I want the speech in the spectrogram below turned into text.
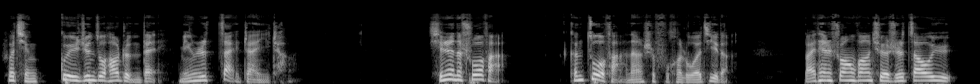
说请贵军做好准备，明日再战一场。”秦人的说法跟做法呢是符合逻辑的。白天双方确实遭遇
